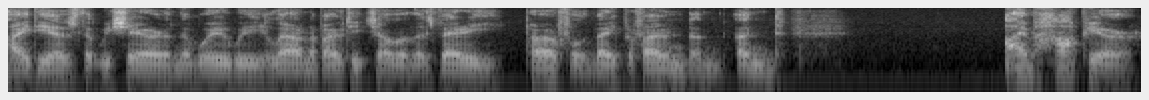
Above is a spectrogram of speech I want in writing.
ideas that we share and the way we learn about each other that's very powerful and very profound. And, and I'm happier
